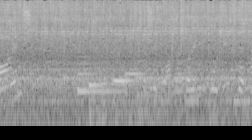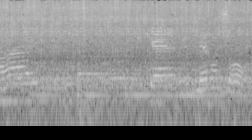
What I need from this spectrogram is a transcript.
prawns. Kasi po ang gagawin po dito ay chicken and lemon sauce.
